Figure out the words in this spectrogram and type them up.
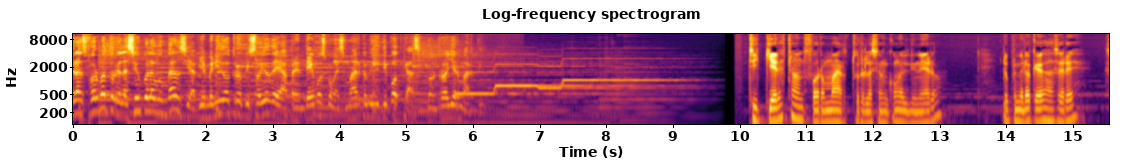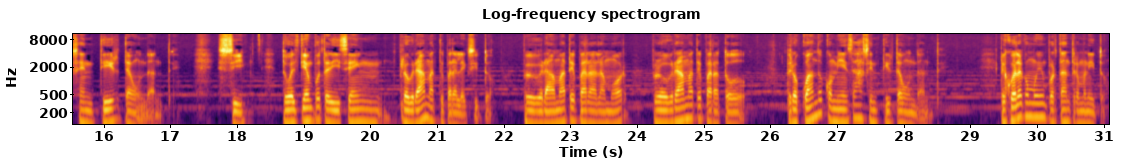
Transforma tu relación con la abundancia. Bienvenido a otro episodio de Aprendemos con Smart Community Podcast con Roger Martin. Si quieres transformar tu relación con el dinero, lo primero que debes hacer es sentirte abundante. Sí, todo el tiempo te dicen, prográmate para el éxito, prográmate para el amor, prográmate para todo. Pero ¿cuándo comienzas a sentirte abundante? Recuerda algo muy importante, hermanito.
